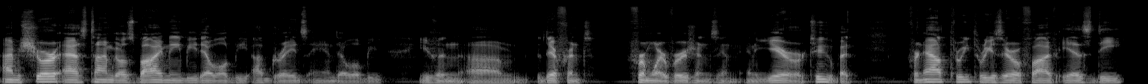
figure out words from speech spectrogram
I'm sure as time goes by, maybe there will be upgrades and there will be even um, different firmware versions in, in a year or two. But for now, 3305 is the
